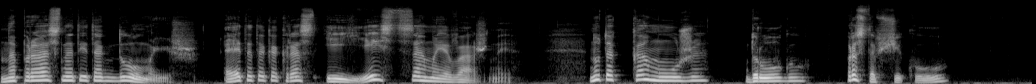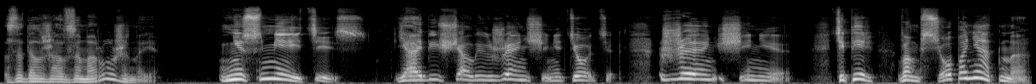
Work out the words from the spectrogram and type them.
Напрасно ты так думаешь. Это-то как раз и есть самое важное. Ну так кому же? Другу? Ростовщику? Задолжал замороженное? Не смейтесь! Я обещал их женщине, тетя. Женщине! Теперь вам все понятно?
